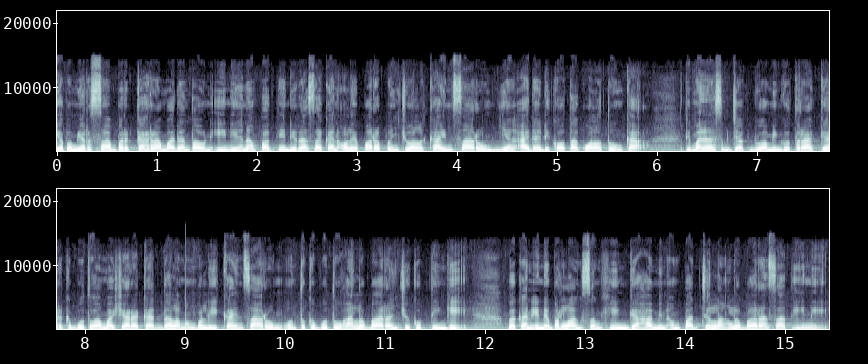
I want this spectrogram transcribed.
Ya pemirsa, berkah Ramadan tahun ini nampaknya dirasakan oleh para penjual kain sarung yang ada di kota Kuala Tungkal. Di mana sejak dua minggu terakhir kebutuhan masyarakat dalam membeli kain sarung untuk kebutuhan lebaran cukup tinggi. Bahkan ini berlangsung hingga Hamin 4 jelang lebaran saat ini.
